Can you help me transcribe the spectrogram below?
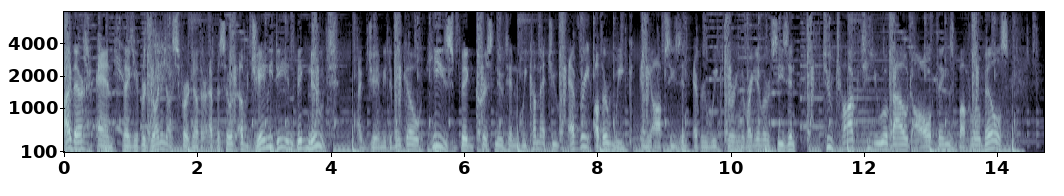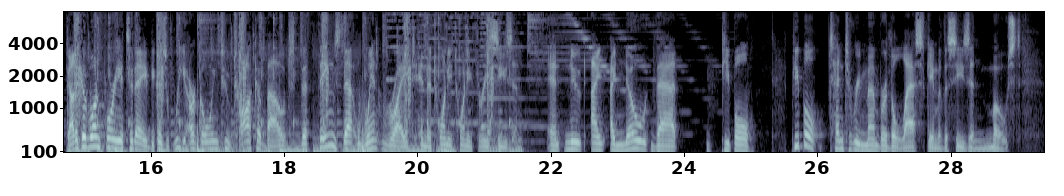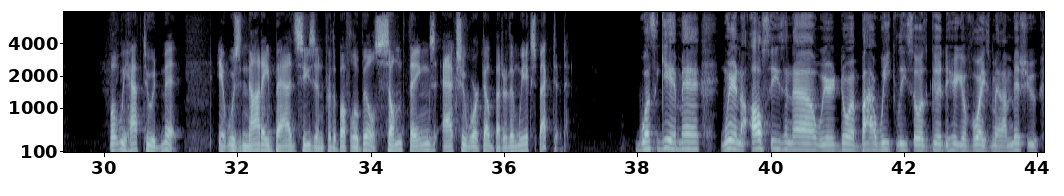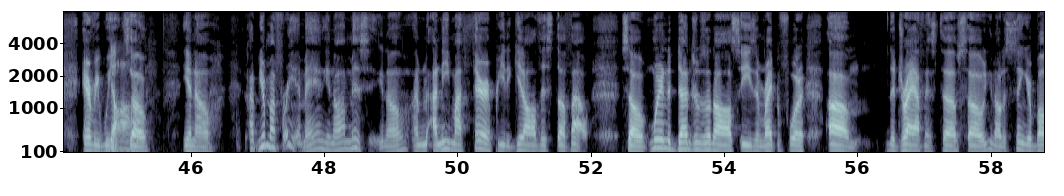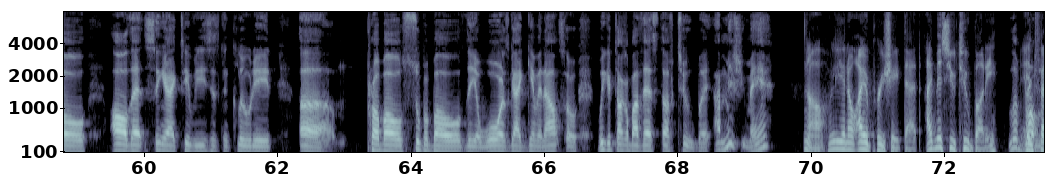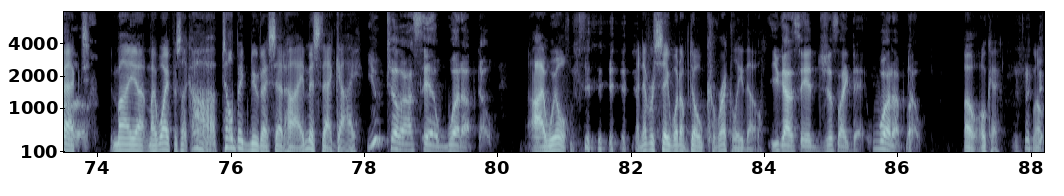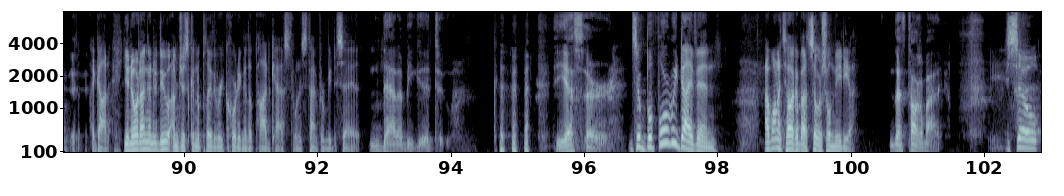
Hi there, and thank you for joining us for another episode of Jamie D and Big Newt. I'm Jamie D'Amico. He's Big Chris Newton. We come at you every other week in the off season, every week during the regular season, to talk to you about all things Buffalo Bills. Got a good one for you today because we are going to talk about the things that went right in the 2023 season. And Newt, I, I know that people people tend to remember the last game of the season most. But we have to admit, it was not a bad season for the Buffalo Bills. Some things actually worked out better than we expected. Once again, man, we're in the off season now. We're doing bi-weekly, so it's good to hear your voice, man. I miss you every week. Aww. So, you know, you're my friend, man. You know, I miss it. You know, I'm, i need my therapy to get all this stuff out. So we're in the dungeons of the all season, right before um, the draft and stuff. So you know, the Senior Bowl all that senior activities is concluded. Um, Pro Bowl, Super Bowl, the awards got given out, so we could talk about that stuff too. But I miss you, man. No, oh, you know I appreciate that. I miss you too, buddy. In fact, love. my uh, my wife was like, "Oh, tell Big Newt I said hi. I miss that guy." You tell her I said what up though. I will. I never say what up though correctly though. You got to say it just like that. What up though? Oh, okay. Well, I got it. You know what I'm going to do? I'm just going to play the recording of the podcast when it's time for me to say it. That'll be good too. yes, sir. So before we dive in, I want to talk about social media. Let's talk about it. So,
